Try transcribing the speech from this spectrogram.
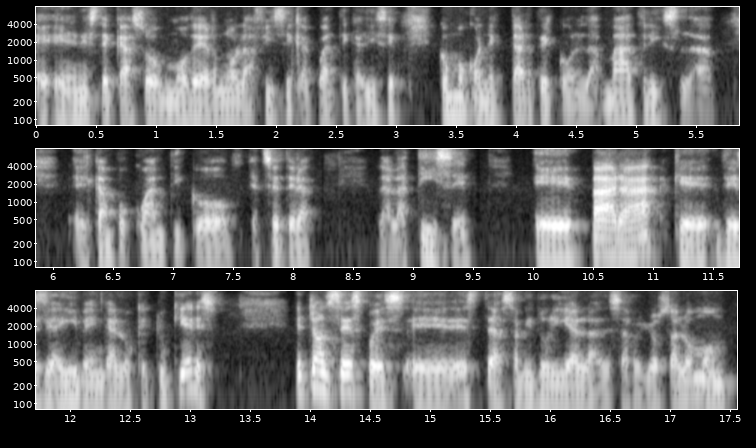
En este caso moderno, la física cuántica dice cómo conectarte con la matrix, el campo cuántico, etcétera, la latice, eh, para que desde ahí venga lo que tú quieres. Entonces, pues eh, esta sabiduría la desarrolló Salomón.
